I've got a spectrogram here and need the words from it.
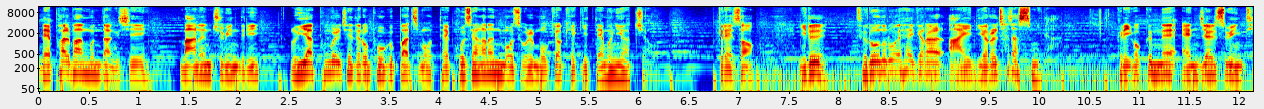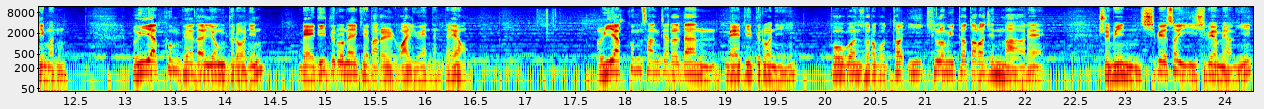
네팔 방문 당시 많은 주민들이 의약품을 제대로 보급받지 못해 고생하는 모습을 목격했기 때문이었죠. 그래서 이를 드론으로 해결할 아이디어를 찾았습니다. 그리고 끝내 엔젤 스윙 팀은 의약품 배달용 드론인 메디드론의 개발을 완료했는데요. 의약품 상자를 단 메디드론이 보건소로부터 2km 떨어진 마을에 주민 10에서 20여 명이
